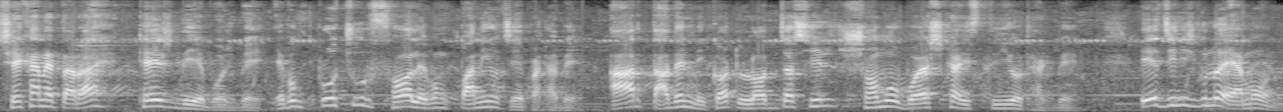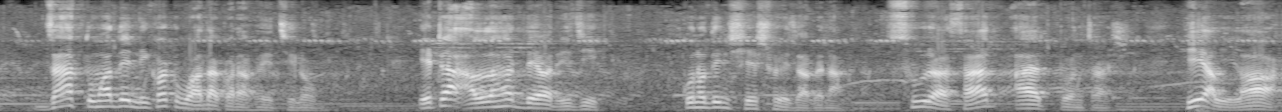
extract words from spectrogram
সেখানে তারা ঠেস দিয়ে বসবে এবং প্রচুর ফল এবং পানীয় চেয়ে পাঠাবে। আর তাদের নিকট লজ্জাশীল, সমবয়স্কা স্ত্রীও থাকবে। এ জিনিসগুলো এমন, যা তোমাদের নিকট ওয়াদা করা হয়েছিল। এটা আল্লাহর দেওয়া রিজিক, কোনোদিন শেষ হয়ে যাবে না। সুরা সাদ, আয়াত পঞ্চাশ। হে আল্লাহ,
